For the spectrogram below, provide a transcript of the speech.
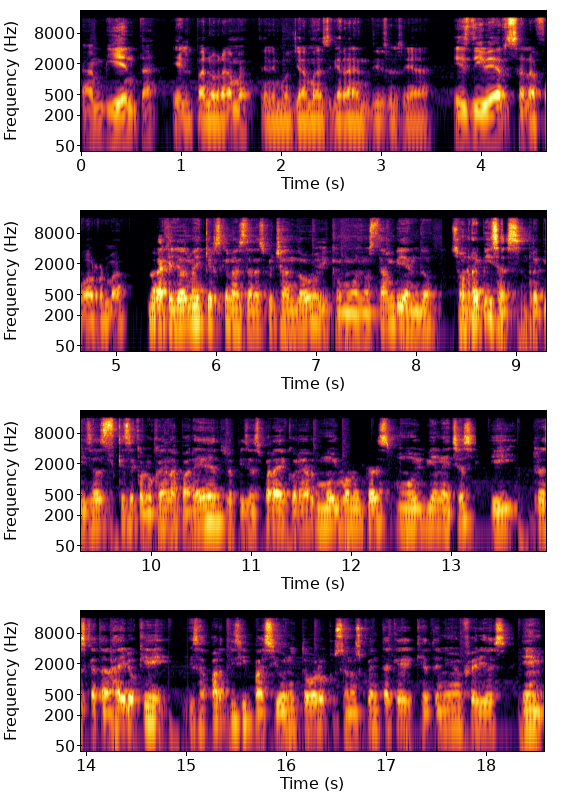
ambienta el panorama. Tenemos ya más grandes, o sea, es diversa la forma. Para aquellos makers que nos están escuchando y como no están viendo, son repisas, repisas que se colocan en la pared, repisas para decorar, muy bonitas, muy bien hechas. Y rescatar, Jairo, que esa participación y todo lo que usted nos cuenta que, que ha tenido en ferias, en,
